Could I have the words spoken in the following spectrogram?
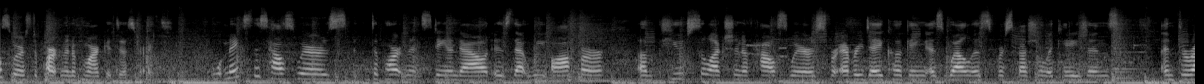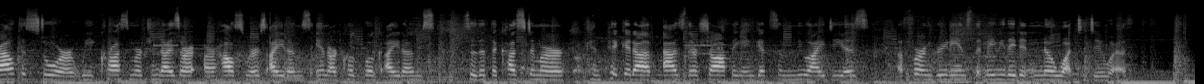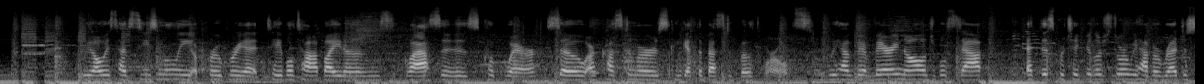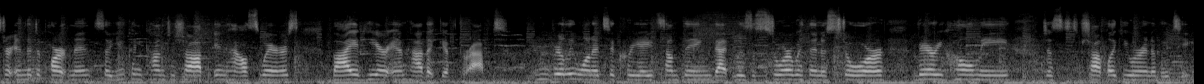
housewares department of Market District. What makes this housewares department stand out is that we offer a huge selection of housewares for everyday cooking as well as for special occasions. And throughout the store, we cross-merchandise our, our housewares items and our cookbook items so that the customer can pick it up as they're shopping and get some new ideas uh, for ingredients that maybe they didn't know what to do with. We always have seasonally appropriate tabletop items, glasses, cookware, so our customers can get the best of both worlds. We have a very knowledgeable staff. At this particular store, we have a register in the department, so you can come to shop in housewares, buy it here, and have it gift wrapped. We really wanted to create something that was a store within a store, very homey, just shop like you were in a boutique.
